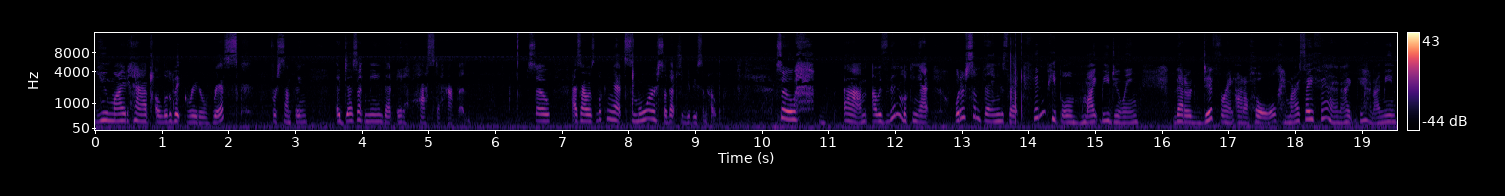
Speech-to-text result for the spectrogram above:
you might have a little bit greater risk for something, it doesn't mean that it has to happen. So as I was looking at some more, so that should give you some hope. So um, I was then looking at what are some things that thin people might be doing that are different on a whole. And when I say thin, I, again, I mean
